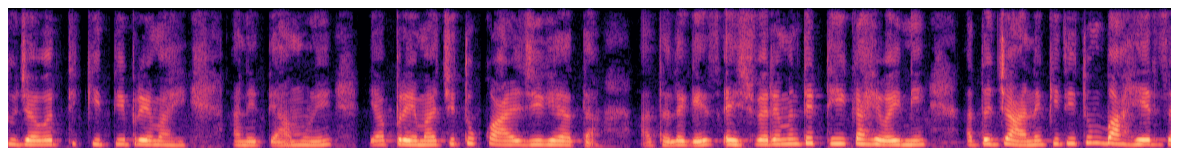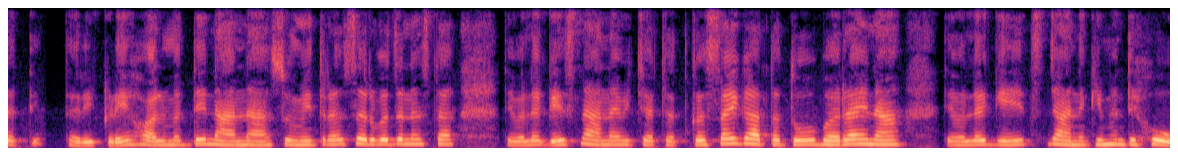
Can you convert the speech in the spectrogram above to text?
तुझ्यावरती किती प्रेम आहे आणि त्यामुळे या प्रेमाची तू काळजी घे आता. आता लगेच ऐश्वर्या म्हणते ठीक आहे वहिनी आता जानकी तिथून बाहेर जाते. तर इकडे हॉलमध्ये नाना सुमित्रा सर्वजण असतात. तेव्हा लगेच नाना विचारतात कसा आहे गाता तो? बरा आहे ना? तेव्हा लगेच जानकी म्हणते हो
